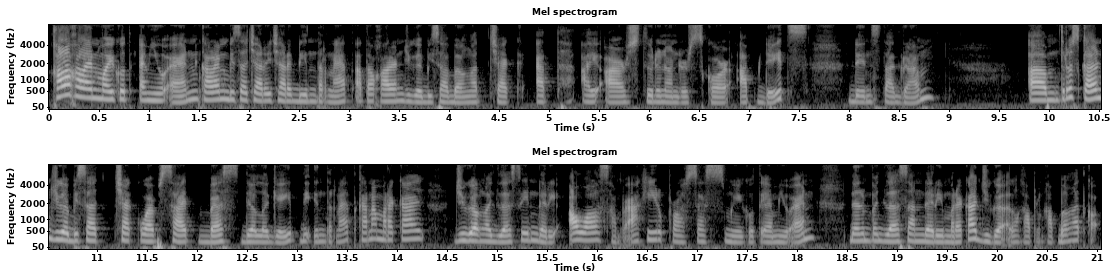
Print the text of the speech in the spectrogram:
Kalau kalian mau ikut MUN, kalian bisa cari-cari di internet atau kalian juga bisa banget cek at IR student underscore updates di Instagram. Um, terus kalian juga bisa cek website Best Delegate di internet karena mereka juga ngejelasin dari awal sampai akhir proses mengikuti MUN dan penjelasan dari mereka juga lengkap-lengkap banget kok.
